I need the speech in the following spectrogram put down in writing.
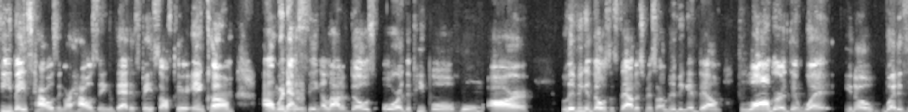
fee based housing or housing that is based off their income. Um, we're not Mhm. seeing a lot of those, or the people whom are living in those establishments are living in them longer than what you know what is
